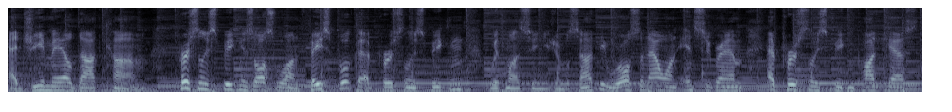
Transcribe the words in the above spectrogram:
at gmail.com. Personally Speaking is also on Facebook at Personally Speaking with Monsignor Jim Lisante. We're also now on Instagram at Personally Speaking Podcast.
